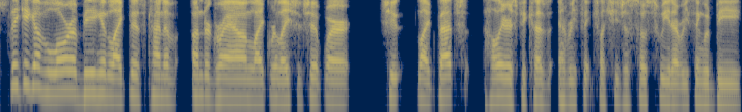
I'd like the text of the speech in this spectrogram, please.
thinking of Laura being in like this kind of underground like relationship where she like that's hilarious because everything like she's just so sweet. Everything would be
